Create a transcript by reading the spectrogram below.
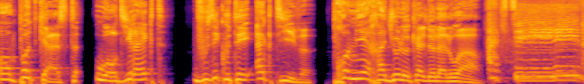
En podcast ou en direct, vous écoutez Active, première radio locale de la Loire. Active.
